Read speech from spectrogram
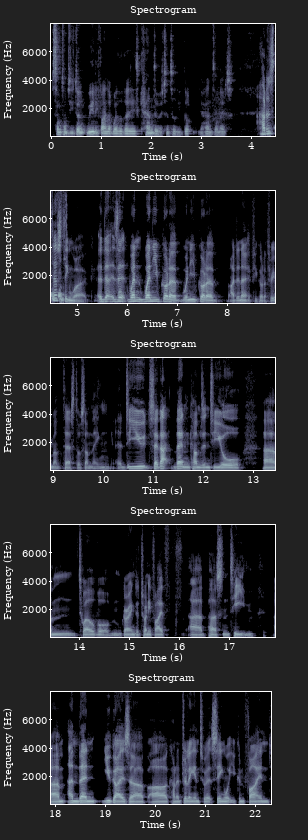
sometimes you don't really find out whether the can do it until you've got your hands on it. How does testing work? Uh, is it when when you've got a when you've got a I don't know if you've got a three month test or something? Uh, do you say that then comes into your um, twelve or growing to twenty five uh, person team, um, and then you guys are, are kind of drilling into it, seeing what you can find.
